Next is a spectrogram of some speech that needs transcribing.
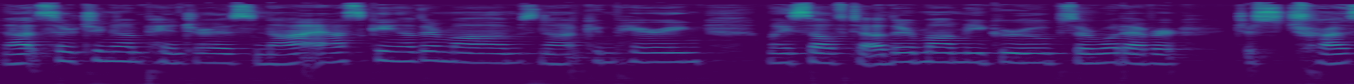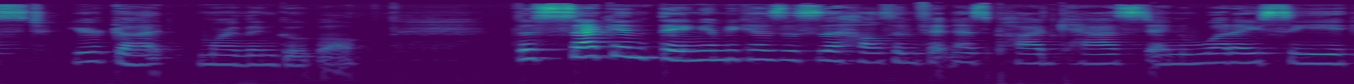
Not searching on pinterest not asking other moms not comparing myself to other mommy groups or whatever. Just trust your gut more than google the second thing, and because this is a health and fitness podcast, and what I see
